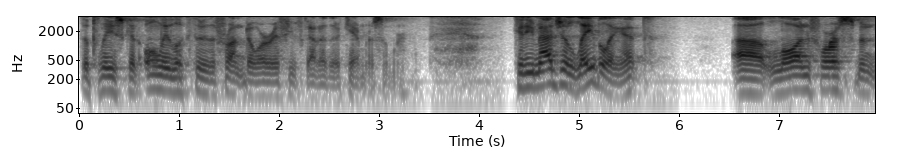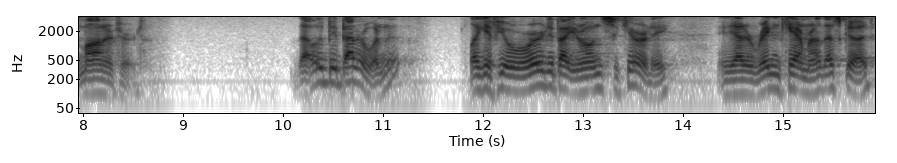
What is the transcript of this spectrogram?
the police could only look through the front door if you've got other cameras somewhere. Could you imagine labeling it uh, law enforcement monitored? That would be better, wouldn't it? Like if you were worried about your own security and you had a ring camera, that's good.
